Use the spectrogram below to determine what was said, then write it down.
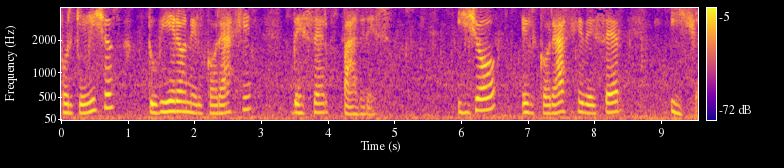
porque ellos tuvieron el coraje de ser padres y yo el coraje de ser hija.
